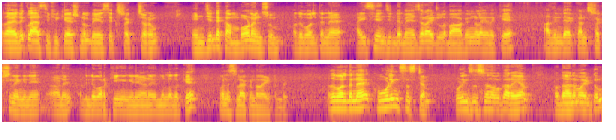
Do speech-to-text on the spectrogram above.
അതായത് ക്ലാസിഫിക്കേഷനും ബേസിക് സ്ട്രക്ചറും എൻജിന്റെ കമ്പോണൻസും അതുപോലെ തന്നെ ഐ സി എഞ്ചിന്റെ മേജറായിട്ടുള്ള ഭാഗങ്ങൾ ഏതൊക്കെ അതിന്റെ കൺസ്ട്രക്ഷൻ എങ്ങനെയാണ് അതിന്റെ വർക്കിംഗ് എങ്ങനെയാണ് എന്നുള്ളതൊക്കെ മനസ്സിലാക്കേണ്ടതായിട്ടുണ്ട്. അതുപോലെ തന്നെ കൂളിംഗ് സിസ്റ്റം കൂളിംഗ് സിസ്റ്റം നമുക്കറിയാം പ്രധാനമായിട്ടും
